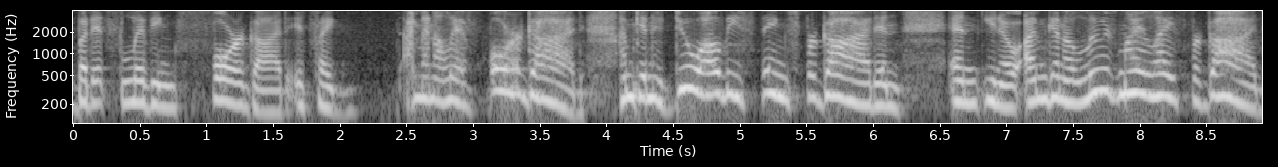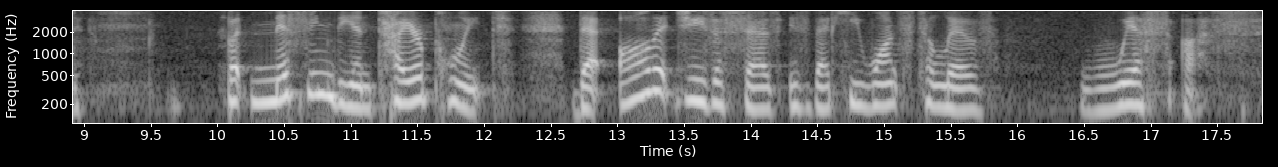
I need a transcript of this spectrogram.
but it's living for God. It's like, I'm going to live for God. I'm going to do all these things for God. And, and you know, I'm going to lose my life for God. But missing the entire point that all that Jesus says is that he wants to live with us.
